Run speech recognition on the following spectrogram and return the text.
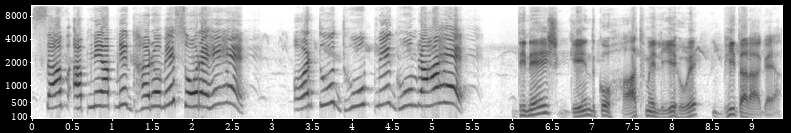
सब अपने अपने घरों में सो रहे हैं और तू धूप में घूम रहा है। दिनेश गेंद को हाथ में लिए हुए भीतर आ गया।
